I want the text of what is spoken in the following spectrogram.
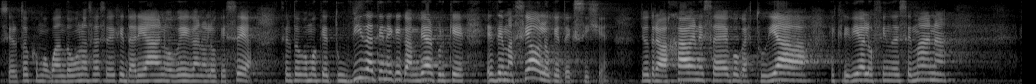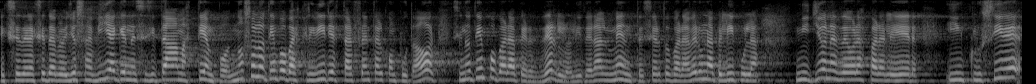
¿cierto? Es como cuando uno se hace vegetariano, vegano, lo que sea, ¿cierto? Como que tu vida tiene que cambiar porque es demasiado lo que te exige. Yo trabajaba en esa época, estudiaba, escribía los fines de semana, etcétera, etcétera, pero yo sabía que necesitaba más tiempo, no solo tiempo para escribir y estar frente al computador, sino tiempo para perderlo, literalmente, ¿cierto? Para ver una película, millones de horas para leer, inclusive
